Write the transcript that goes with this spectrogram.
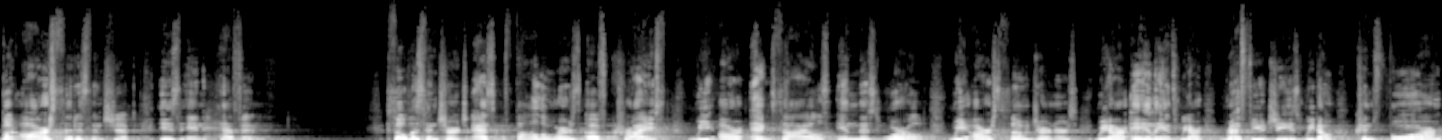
"But our citizenship is in heaven." So, listen, church, as followers of Christ, we are exiles in this world. We are sojourners. We are aliens. We are refugees. We don't conform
